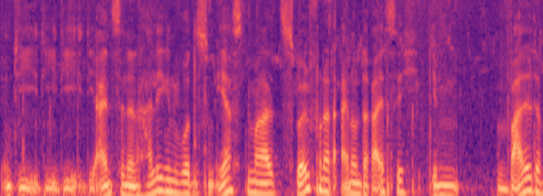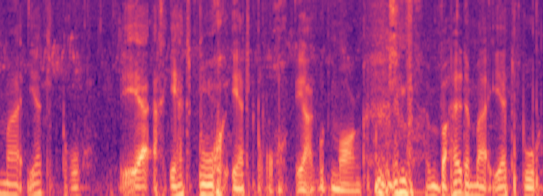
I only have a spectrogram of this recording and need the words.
die, die, die, die einzelnen Halligen wurden zum ersten Mal 1231 im Waldemar Erdbruch. Er, ach, Erdbuch, Erdbruch. Ja, guten Morgen. Im, Im Waldemar Erdbuch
